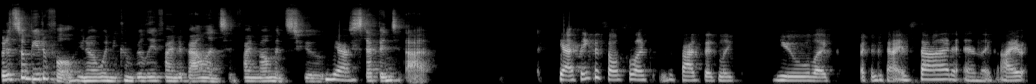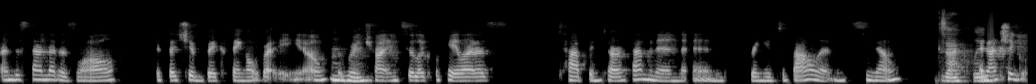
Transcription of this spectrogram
But it's so beautiful, you know, when you can really find a balance and find moments to yeah. step into that. Yeah, I think it's also like the fact that like you like recognize that and like I understand that as well. It's such a big thing already, you know. Mm-hmm. We're trying to like, okay, let us tap into our feminine and bring it to balance, you know. Exactly. And actually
